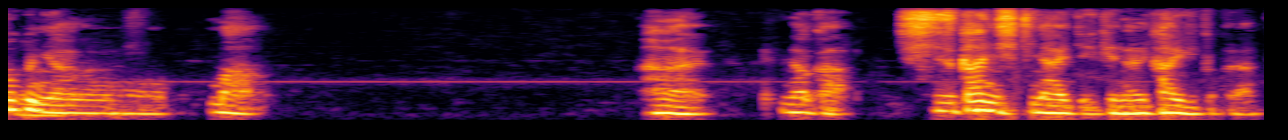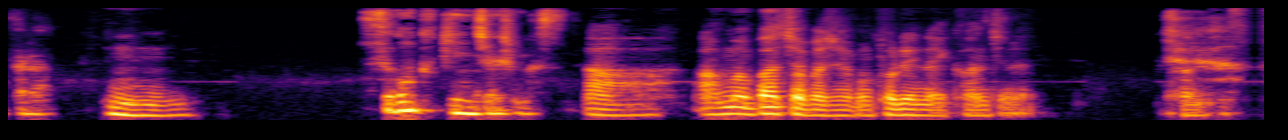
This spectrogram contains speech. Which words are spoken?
特にあの、まあ、はい。なんか、静かにしないといけない会議とかだったら、うん、すごく緊張します。ああ、あんまバチャバチャも取れない感じな感じです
